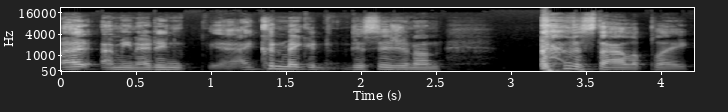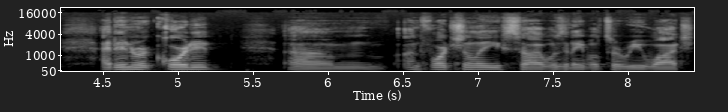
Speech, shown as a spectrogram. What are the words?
I, I mean, I didn't, I couldn't make a decision on the style of play. I didn't record it um, unfortunately, so I wasn't able to rewatch.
